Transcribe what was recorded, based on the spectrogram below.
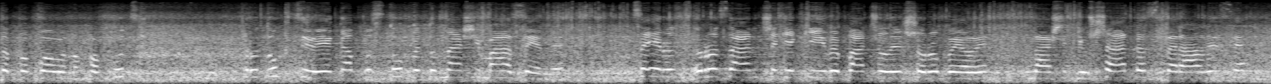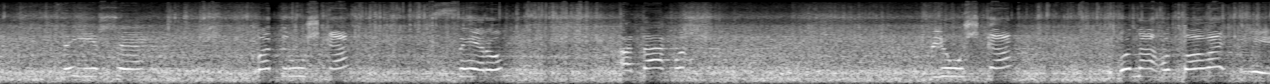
запаковану пакут продукцію, яка поступить у наші магазини. Цей розанчик, який ви бачили, що робили наші дівчата, старалися. Це є ще ватрушка з сиром, а також плюшка. Вона готова і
